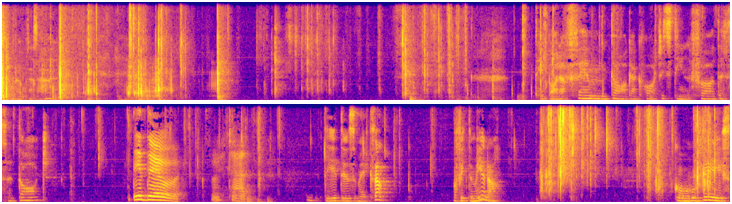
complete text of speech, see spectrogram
Jag tror det öppnar så här. Det är bara fem dagar kvar tills din födelsedag. Det är du. Det är du som är häxan. Vad fick du mer då? Godis.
